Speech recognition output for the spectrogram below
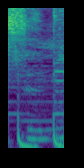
soon.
